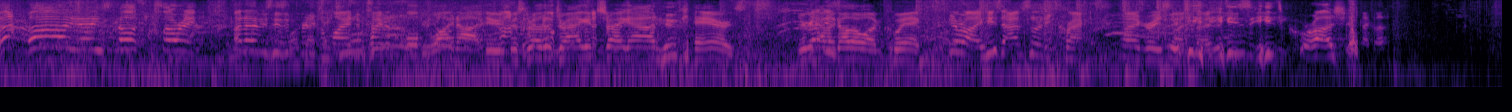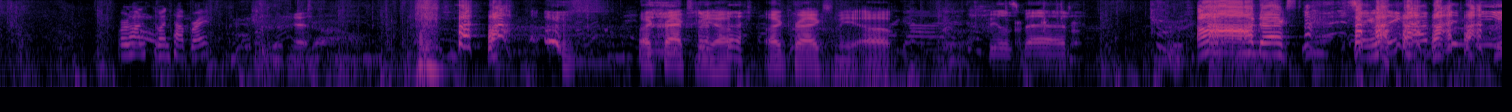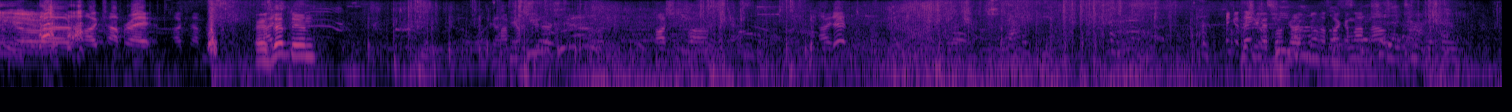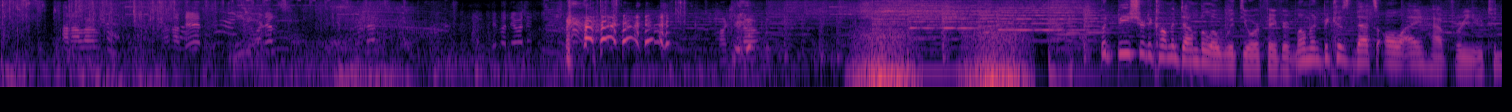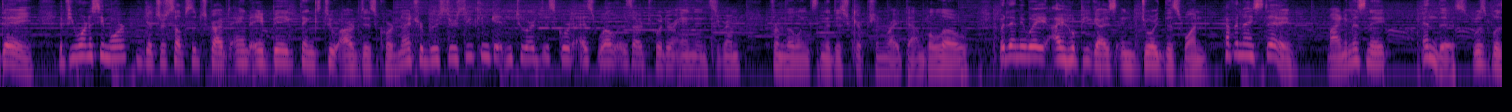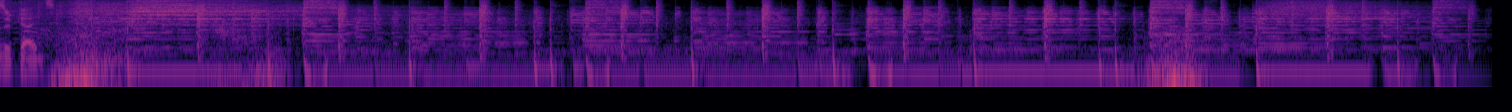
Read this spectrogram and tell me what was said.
Oh, oh yeah, he's not. Sorry. I know this isn't really for my entertainment. For Why not, dude? Just throw the Dragon Strike out. Who cares? You're gonna have is- another one quick. You're right. He's absolutely cracked. I agree. Sideshow. he's he's crushing. Roadhog's going top right. That cracks me up. That cracks me up. Feels bad. Ah, next! Same thing happened to you. Uh, hog top right. Hog top. Where's Neptune? Hog top shooter. Cautious palm. I did. Think of thing. I'm gonna fuck him up now. Ana low. Ana dead. Anyone else? Anyone else? D.Va, D.Va, D.Va. Monkey low. But be sure to comment down below with your favorite moment because that's all I have for you today. If you want to see more, get yourself subscribed and a big thanks to our Discord Nitro Boosters. You can get into our Discord as well as our Twitter and Instagram from the links in the description right down below. But anyway, I hope you guys enjoyed this one. Have a nice day. My name is Nate, and this was Blizzard Guides.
